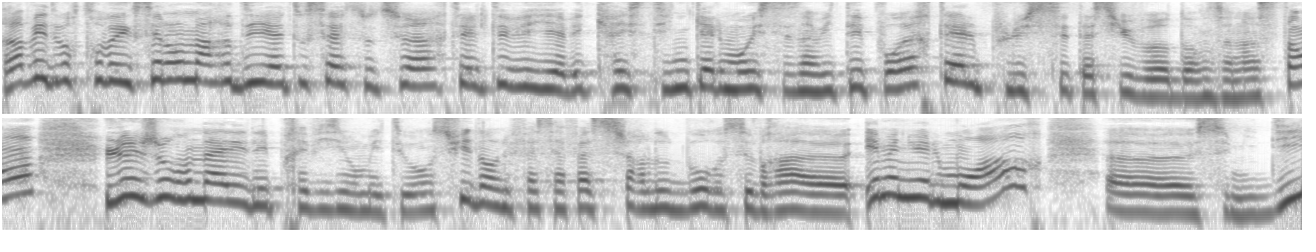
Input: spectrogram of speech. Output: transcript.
Ravi de vous retrouver. Excellent mardi à tous et à toutes sur RTL TV avec Christine Calmo et ses invités pour RTL+. C'est à suivre dans un instant. Le journal et les prévisions météo. Ensuite, dans le face-à-face, Charlotte Bourg recevra euh, Emmanuel Moire euh, ce midi.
